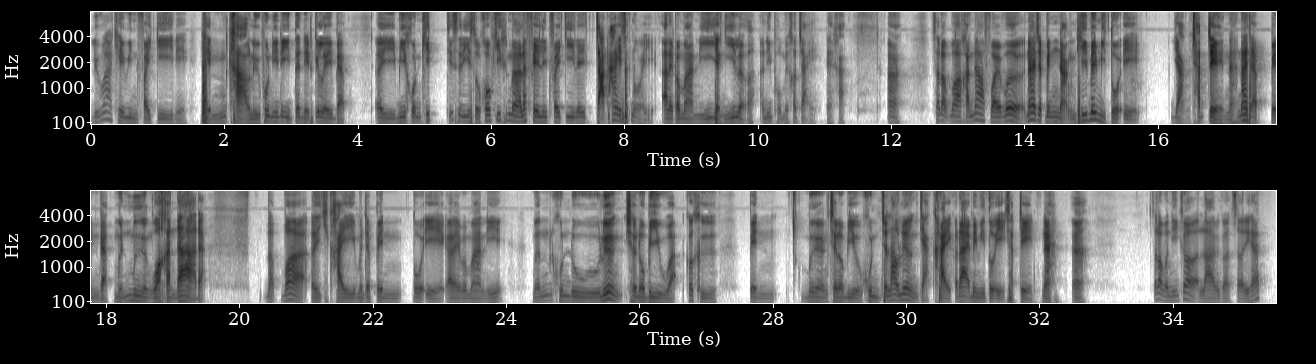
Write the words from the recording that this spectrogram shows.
หรือว่าเควินไฟกีเนี่ยเห็นข่าวหรือพวกนี้ในอินเทอร์เน็ตก็เลยแบบเอ้ยมีคนคิดทฤษฎีสมคบคิดขึ้นมาแล้วเควินไฟกีเลยจัดให้สักหน่อยอะไรประมาณนี้อย่างนี้เหรอ อันนี้ผมไม่เข้าใจนะครับอะสำหรับ Wakanda Forever น่าจะเป็นหนังที่ไม่มีตัวเอกอย่างชัดเจนนะ น่าจะเป็นแบบเหมือนเมืองวาคันดาอะ แบบว่าเอ้ยใครมันจะเป็นตัวเอกอะไรประมาณนี้ เหมือนคุณดูเรื่องเชอร์โนบิลอะก็คือเป็นเมืองเชอร์โนบิลคุณจะเล่าเรื่องจากใครก็ได้ไม่มีตัวเอกชัดเจนนะอะสำหรับวันนี้ก็ลาไปก่อนสวัสดีครับ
